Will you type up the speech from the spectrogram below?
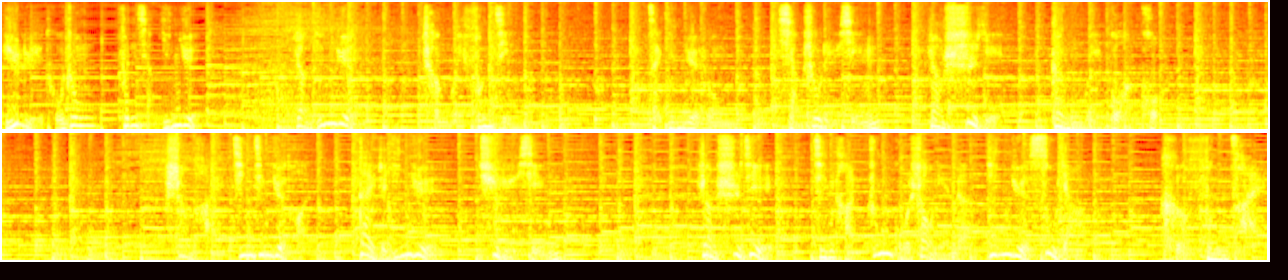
与旅途中分享音乐，让音乐成为风景。在音乐中享受旅行，让视野更为广阔。上海京津乐团带着音乐去旅行，让世界。惊叹中国少年的音乐素养和风采。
